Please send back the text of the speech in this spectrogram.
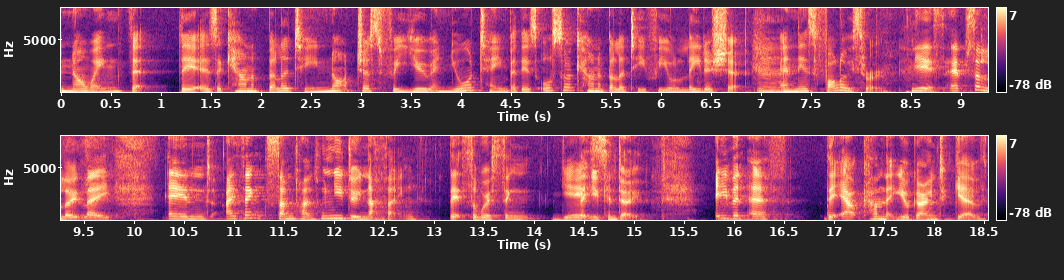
knowing that there is accountability not just for you and your team, but there's also accountability for your leadership mm. and there's follow through. Yes, absolutely. And I think sometimes when you do nothing, that's the worst thing that you can do. Even mm. if the outcome that you're going to give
